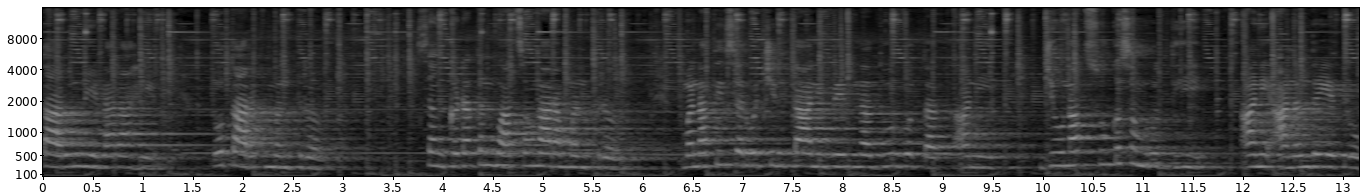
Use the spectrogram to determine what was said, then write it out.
तारून येणार आहे तो तारक मंत्र. संकटातून वाचवणारा मंत्र. मनातील सर्व चिंता आणि वेदना दूर होतात आणि जीवनात सुख समृद्धी आणि आनंद येतो.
